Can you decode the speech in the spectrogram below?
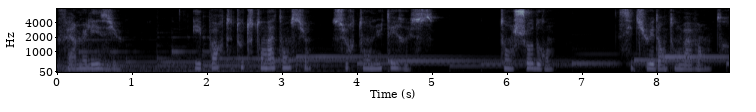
Ferme les yeux et porte toute ton attention sur ton utérus, ton chaudron situé dans ton bas-ventre.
